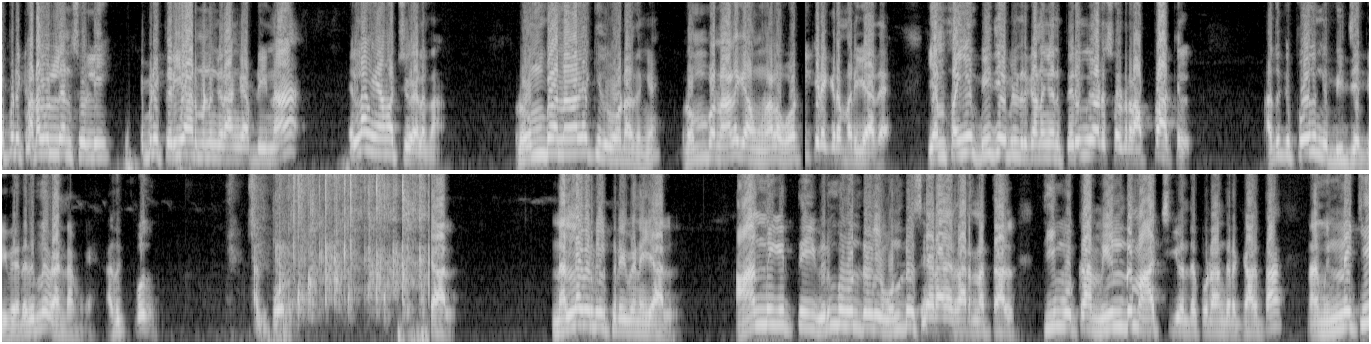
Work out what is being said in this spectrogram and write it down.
எப்படி கடவுள் இல்லைன்னு சொல்லி எப்படி பெரியார் மனுங்கிறாங்க அப்படின்னா எல்லாம் ஏமாற்று வேலை தான் ரொம்ப நாளைக்கு இது ஓடாதுங்க. ரொம்ப நாளைக்கு அவங்களால ஓட்டி கிடைக்கிற மரியாதை. என் பையன் பிஜேபியில் இருக்கானுங்கன்னு பெருமையோட சொல்ற அப்பாக்கள் அதுக்கு போதுங்க பிஜேபி வேற எதுவுமே வேண்டாமுங்க. அதுக்கு போதும். அது போதும். யால் நல்லவர்கள் பிரிவினையால் ஆன்மீகத்தை விரும்புகின்றவர்கள் ஒன்று சேராத காரணத்தால் திமுக மீண்டும் ஆட்சிக்கு வந்த கூடாங்கிறதுக்காகத்தான் நாம் இன்னைக்கு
